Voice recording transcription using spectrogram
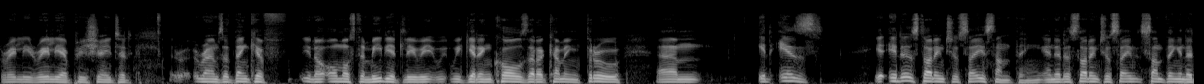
Really, really appreciate it. Rams, I think if, you know, almost immediately we, we, we're getting calls that are coming through, um, it is it, it is starting to say something, and it is starting to say something in a,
